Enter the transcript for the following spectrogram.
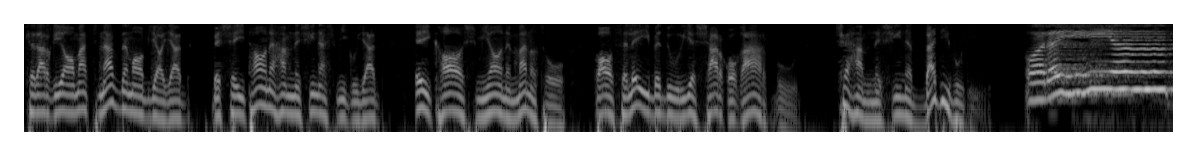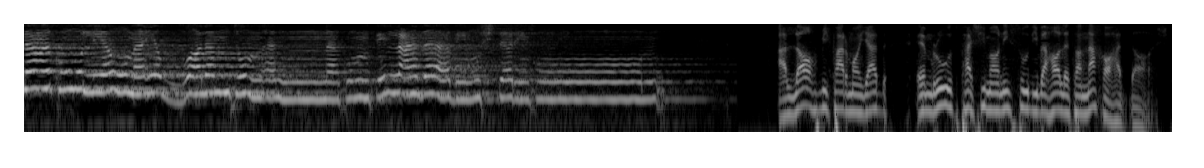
که در قیامت نزد ما بیاید به شیطان همنشینش می‌گوید ای کاش میان من و تو فاصله ای به دوری شرق و غرب بود چه هم نشین بدی بودی. ولن ينفعكم اليوم إذ ظلمتم أنكم في العذاب مشتركون. الله میفرماید امروز پشیمانی سودی به حالتان نخواهد داشت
